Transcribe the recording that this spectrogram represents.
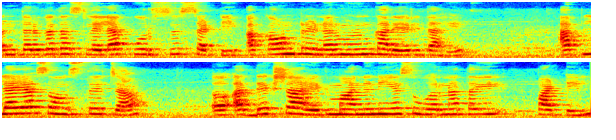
अंतर्गत असलेल्या कोर्सेससाठी अकाउंट ट्रेनर म्हणून कार्यरत आहे. आपल्या या संस्थेच्या अध्यक्ष आहेत माननीय सुवर्णाताई पाटील.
